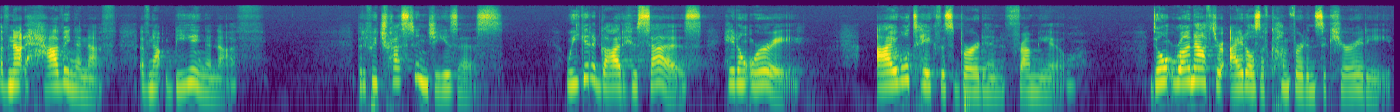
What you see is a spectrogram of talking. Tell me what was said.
of not having enough, of not being enough. But if we trust in Jesus, we get a God who says, Hey, don't worry, I will take this burden from you. Don't run after idols of comfort and security.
